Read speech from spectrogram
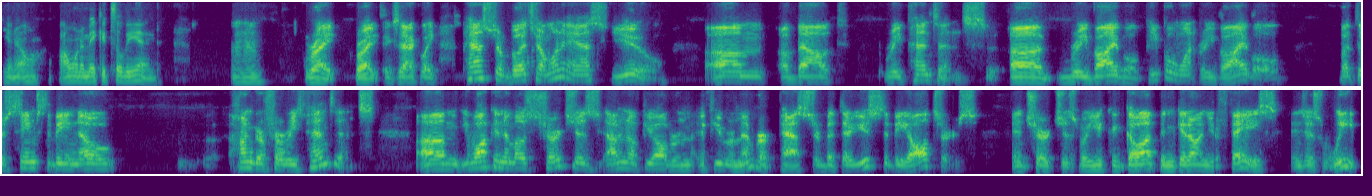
You know, I want to make it till the end. Mm-hmm. Right, right, exactly. Pastor Butch, I want to ask you um, about repentance, uh, revival. People want revival, but there seems to be no hunger for repentance. Um, you walk into most churches. I don't know if you all rem- if you remember, Pastor, but there used to be altars in churches where you could go up and get on your face and just weep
